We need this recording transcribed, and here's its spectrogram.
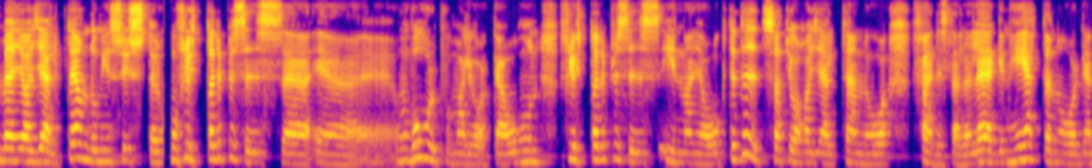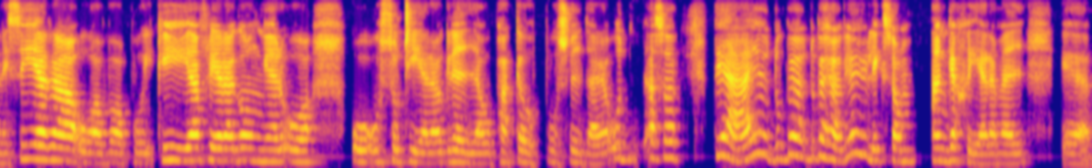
Men jag hjälpte ändå min syster. Hon flyttade precis, eh, eh, hon bor på Mallorca och hon flyttade precis innan jag åkte dit. Så att jag har hjälpt henne att färdigställa lägenheten och organisera och vara på Ikea flera gånger och, och, och, sortera och greja och packa upp och så vidare. Och alltså det är ju, då, be, då behöver jag ju liksom engagera mig eh,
